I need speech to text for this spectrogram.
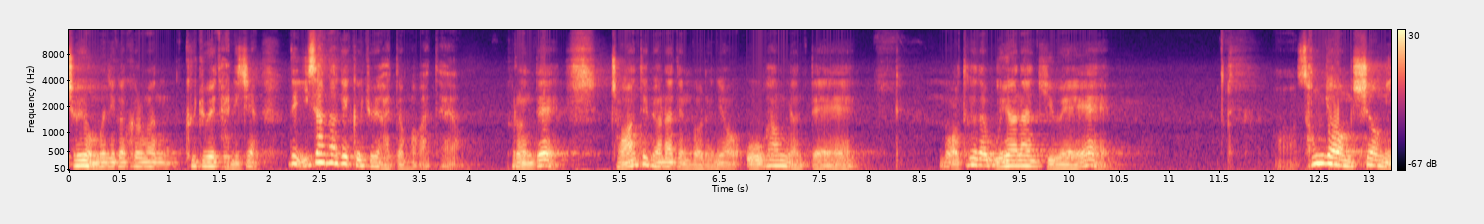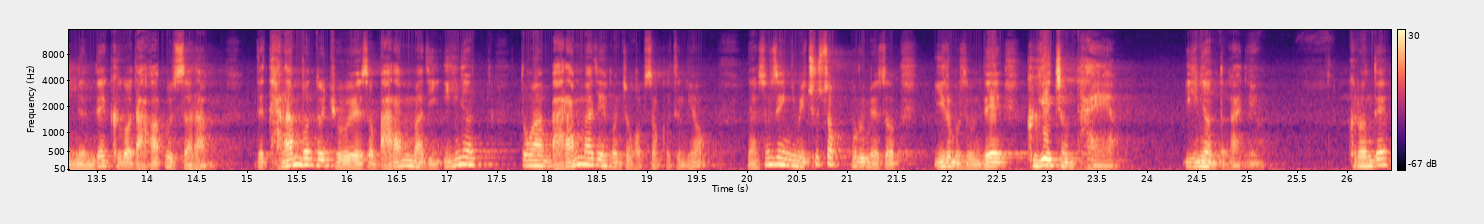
저희 어머니가 그러면 그 교회 다니지. 않- 근데 이상하게 그 교회 갔던 것 같아요. 그런데 저한테 변화된 거는요, 5학년 때, 뭐 어떻게 다 우연한 기회에, 어, 성경 시험이 있는데 그거 나가볼 사람. 근데 단 한 번도 교회에서 말 한마디, 2년 동안 말 한마디 해본 적 없었거든요. 그냥 선생님이 출석 부르면서 이름을 쓰면 네, 그게 전 다예요. 2년 동안이요. 그런데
